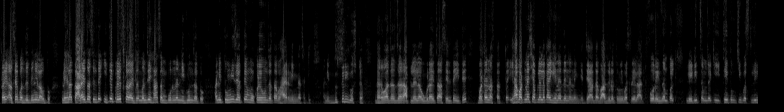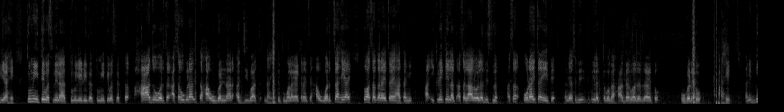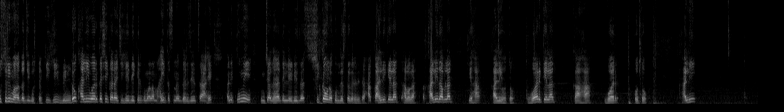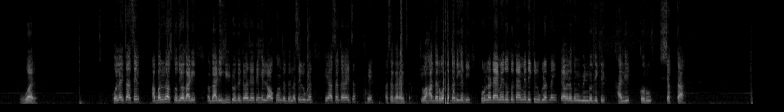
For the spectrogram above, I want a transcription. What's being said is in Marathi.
काही अशा पद्धतीने लावतो. आणि ह्याला काढायचं असेल तर इथे प्रेस करायचं म्हणजे हा संपूर्ण निघून जातो. आणि तुम्ही जर ते मोकळे होऊन जाता बाहेर निघण्यासाठी. आणि दुसरी गोष्ट दरवाजा जर आपल्याला उघडायचा असेल तर इथे बटन असतात. तर ह्या बटनाशी आपल्याला काही घेणं देणं नाहीये. ज्या बाजूला तुम्ही बसलेला आहात. फॉर एक्झाम्पल लेडीज समजा की इथे तुमची बसलेली आहे. तुम्ही इथे बसलेला आहात. तुम्ही लेडीज आहात. तुम्ही इथे बसलात. तर हा जो वरचा असा उघडाल तर हा उघडणार अजिबात नाही. तर तुम्हाला काय करायचं आहे? हा वरचा हे आहे तो असा करायचा आहे हाताने. हा इकडे केलात असं लालवाला दिसलं असं ओढायचं आहे इथे. आणि असं दिलं तर बघा हा दरवाजा जो आहे तो उघडतो आहे. आणि दुसरी महत्वाची गोष्ट की ही विंडो खाली वर कशी करायची हे देखील तुम्हाला माहीत असणं गरजेचं आहे. आणि तुम्ही तुमच्या घरातील लेडीजला शिकवणं खूप जास्त गरजेचं आहे. हा खाली केलात हा बघा हा खाली दाबलात की हा खाली होतो. वर केलात का हा वर होतो. खाली वर. खोलायचा असेल हा बंद असतो. जेव्हा गाडी गाडी हीट होते तेव्हा जे हे लॉक होऊन जाते. नसेल उघडत हे असं करायचं हे असं करायचं. किंवा हा दरवाजा कधी कधी पूर्ण डॅमेज होतो त्यामुळे देखील उघडत नाही. त्यावेळेला तुम्ही विंडो देखील खाली करू शकता.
